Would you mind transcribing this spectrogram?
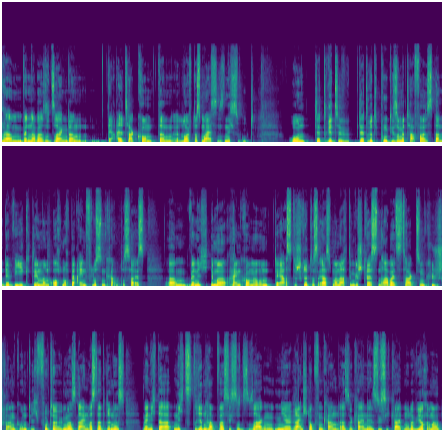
ähm, wenn aber sozusagen dann der Alltag kommt, dann äh, läuft das meistens nicht so gut. Und der dritte, der dritte Punkt dieser Metapher ist dann der Weg, den man auch noch beeinflussen kann. Das heißt, ähm, wenn ich immer heimkomme und der erste Schritt ist erstmal nach dem gestressten Arbeitstag zum Kühlschrank und ich futter irgendwas rein, was da drin ist. Wenn ich da nichts drin habe, was ich sozusagen mir reinstopfen kann, also keine Süßigkeiten oder wie auch immer,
